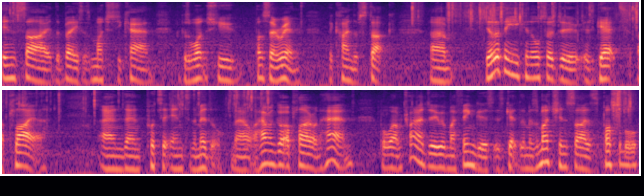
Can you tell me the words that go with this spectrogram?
inside the base as much as you can because once you once they're in they're kind of stuck. Um, the other thing you can also do is get a plier and then put it into the middle. Now I haven't got a plier on hand but what I'm trying to do with my fingers is get them as much inside as possible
